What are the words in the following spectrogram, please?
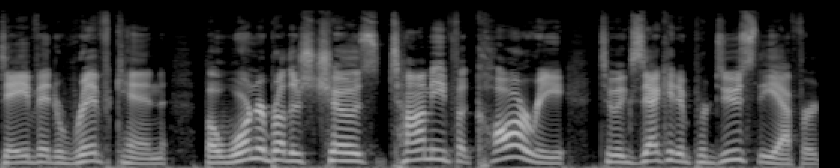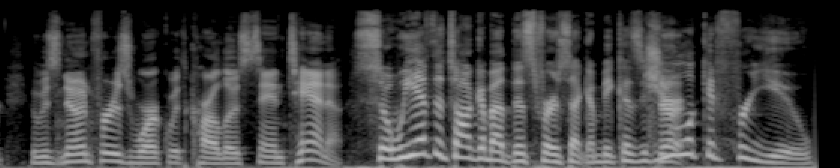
David Rivkin. But Warner Brothers chose Tommy Vicari to executive produce the effort, who is known for his work with Carlos Santana. So we have to talk about this for a second because if Sure. you look at For You,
